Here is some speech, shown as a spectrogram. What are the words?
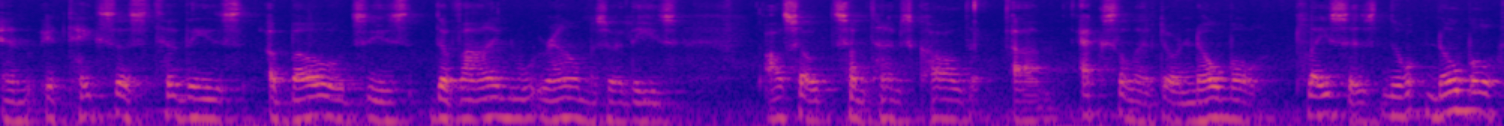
And it takes us to these abodes, these divine realms, or these also sometimes called um, excellent or noble places, no, noble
